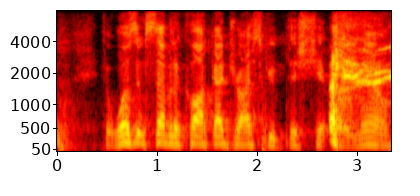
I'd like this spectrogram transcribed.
If it wasn't seven o'clock, I'd dry scoop this shit right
